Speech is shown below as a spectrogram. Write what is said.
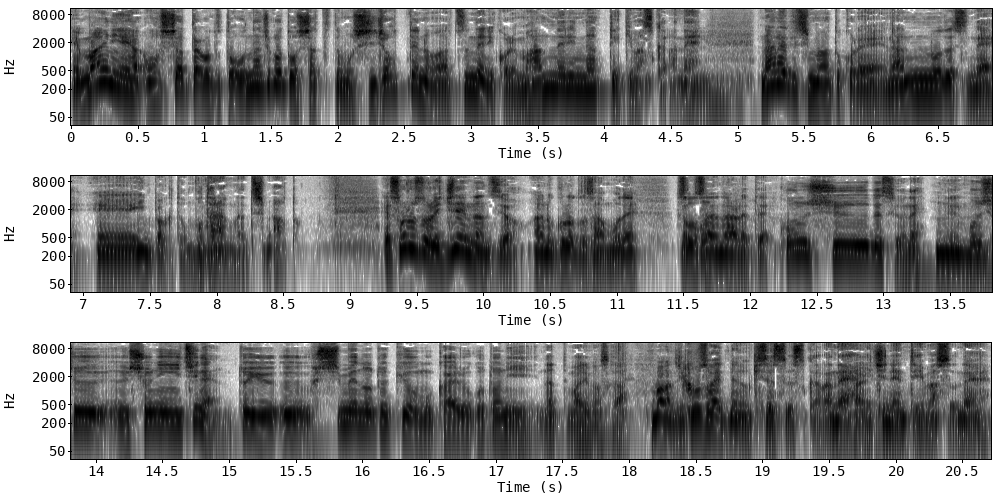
え前におっしゃったことと同じことをおっしゃってても、市場っていうのは常にこれマンネリになっていきますからね。うん、慣れてしまうとこれ、何のですね、えー、インパクトを持たなくなってしまうと。えそろそろ1年なんですよ。あの、黒田さんもね、総裁になられて。今週ですよね。うん、今週、就任1年という節目の時を迎えることになってまいりますが。まあ、自己採点の季節ですからね。はい、1年って言いますとね。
